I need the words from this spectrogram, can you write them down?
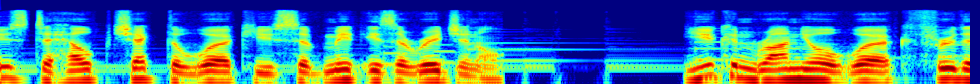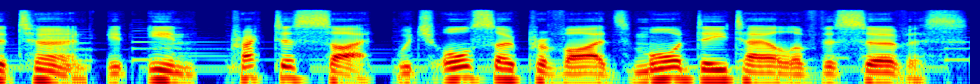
used to help check the work you submit is original. You can run your work through the Turnitin practice site, which also provides more detail of the service.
